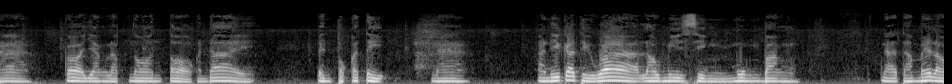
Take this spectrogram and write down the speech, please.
นะก็ยังหลับนอนต่อกันได้ เป็นปกตินะ อันนี้ก็ถือว่าเรามีสิ่งมุงบังนะทำให้เรา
